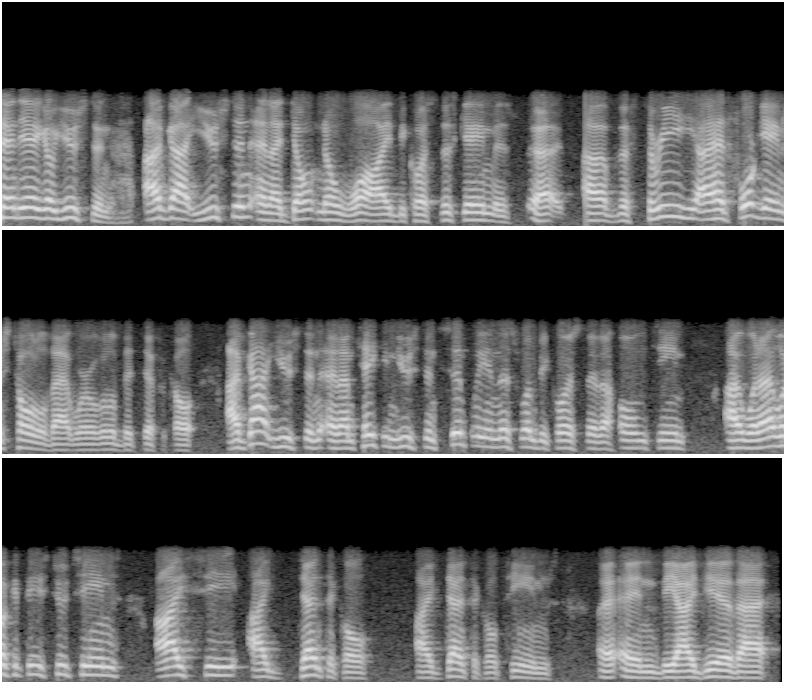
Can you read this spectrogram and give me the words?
San Diego, Houston. I've got Houston, and I don't know why because this game is uh, of the three. I had four games total that were a little bit difficult. I've got Houston, and I'm taking Houston simply in this one because they're the home team. When I look at these two teams, I see identical, identical teams, uh, and the idea that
